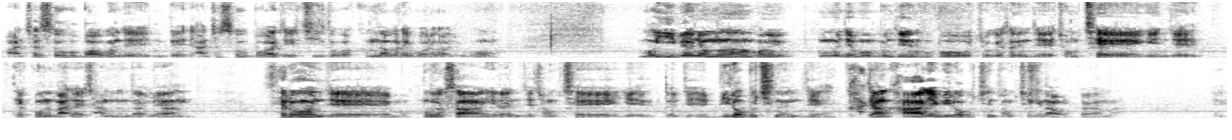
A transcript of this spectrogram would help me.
안철수 후보하고 이제 있는데 안철수 후보가 지금 지지도가 급락을 해버려가지고 뭐 이변이 없는 한은 거의 문제 뭐 문재인 후보 쪽에서 이제 정책이 이제 대권을 만약에 잡는다면 새로운 이제 뭐 공약 상황이라든지 정책에 또 이제 밀어붙이는 이제 가장 강하게 밀어붙인 정책이 나올 거야 아마 예,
